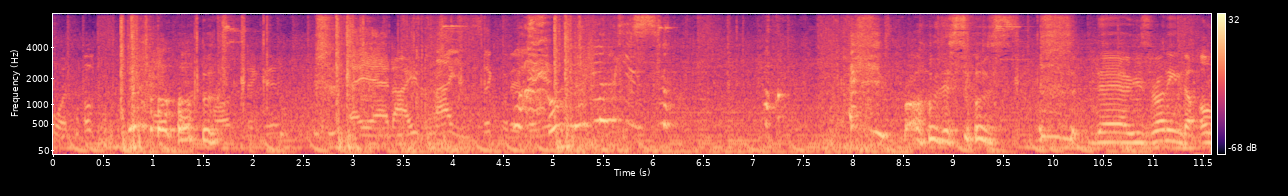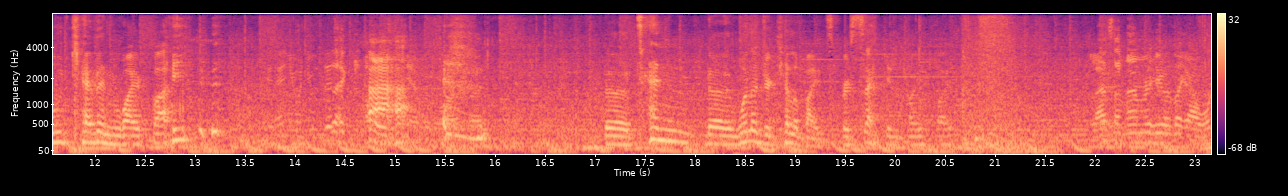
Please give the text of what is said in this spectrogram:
What the fuck. Hey, yeah, nah, he's lagging sick with it, nigga. Bro, this was. Damn, he's running the old Kevin Wi-Fi. Can anyone use this? Like, oh, the 10, the 100 kilobytes per second Wi-Fi. Last I remember, he was like at one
